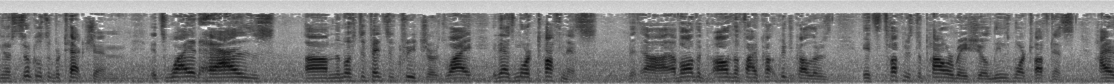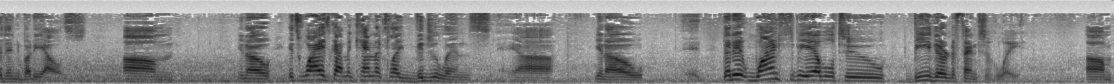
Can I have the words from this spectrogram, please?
you know, circles of protection. It's why it has um, the most defensive creatures. Why it has more toughness. Uh, of all the all the five creature colors, its toughness to power ratio leans more toughness higher than anybody else. Um, you know, it's why it's got mechanics like vigilance. Uh, you know, that it wants to be able to be there defensively. Um,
